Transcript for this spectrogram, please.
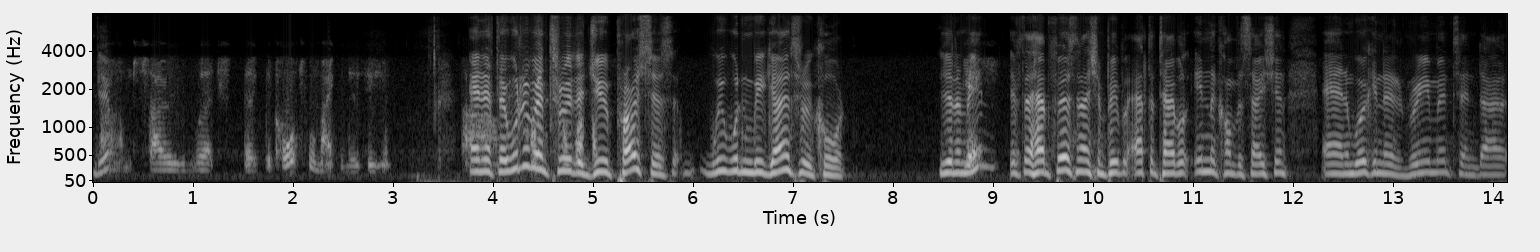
Yep. Um, so the, the courts will make the decision. And if they would have went through the due process, we wouldn't be going through court. You know what I mean? If they had First Nation people at the table in the conversation and working an agreement and uh,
